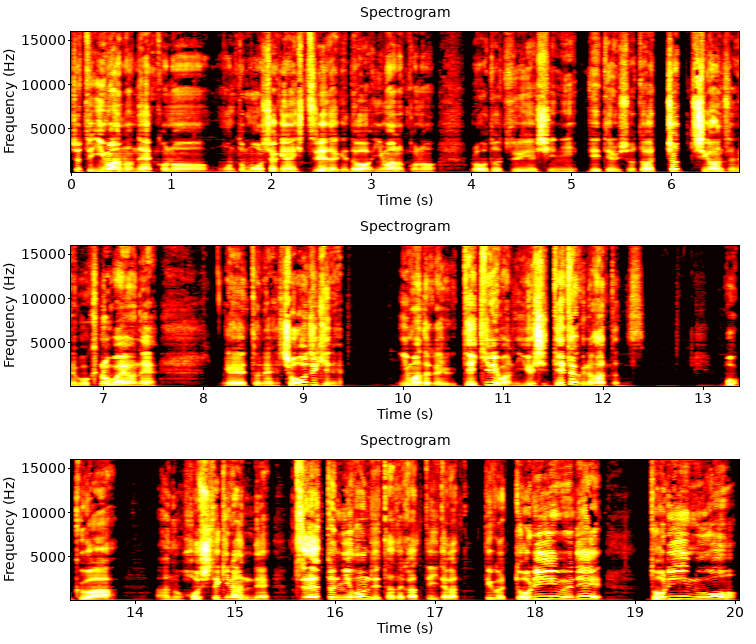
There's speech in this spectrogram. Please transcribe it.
ちょっと今のねこのほんと申し訳ない失礼だけど今のこのロード 2AC に出てる人とはちょっと違うんですよね。僕の場合はねえっ、とね正直ね今だから言うできればね UC 出たくなかったんです。僕はあの保守的なんでずっと日本で戦っていたかったっていうかドリームでドリームを、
